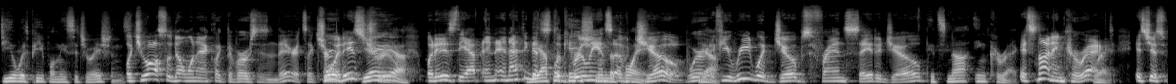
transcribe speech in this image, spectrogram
deal with people in these situations. But you also don't want to act like the verse isn't there. It's like, Sure. well, it is Yeah, true, yeah. but it is the app, and, and I think The that's the, brilliance the of point. Job. Where Yeah. if you read what Job's friends say to Job, it's not incorrect. it's not incorrect. Right. It's just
